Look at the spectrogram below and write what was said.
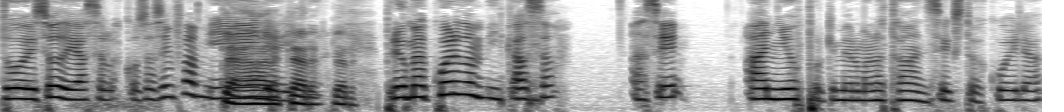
todo eso de hacer las cosas en familia. Claro, y- claro, claro. Pero me acuerdo en mi casa, hace años, porque mi hermano estaba en sexto de escuela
